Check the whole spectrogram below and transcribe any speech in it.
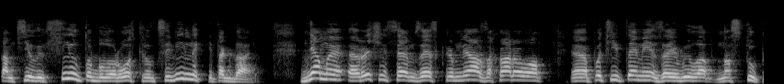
там цілих сіл, то було розстріл цивільних і так далі. Днями е, речниця МЗС Кремля Захарова по цій темі заявила наступне:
